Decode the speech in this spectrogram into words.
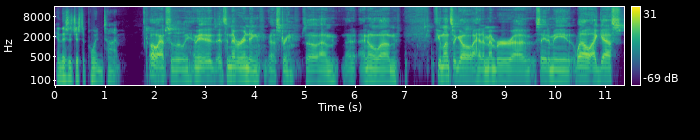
and this is just a point in time. Oh, absolutely. I mean, it's a never-ending uh, stream. So um, I, I, know um, a few months ago, I had a member uh, say to me, "Well, I guess."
